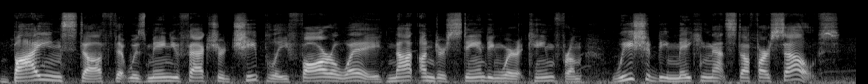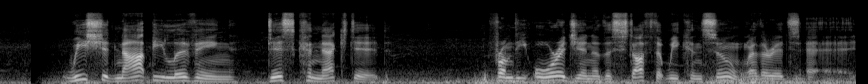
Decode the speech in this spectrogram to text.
buying stuff that was manufactured cheaply far away, not understanding where it came from. We should be making that stuff ourselves. We should not be living disconnected from the origin of the stuff that we consume, whether it's uh,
